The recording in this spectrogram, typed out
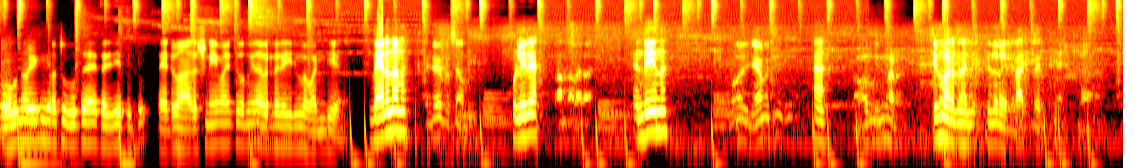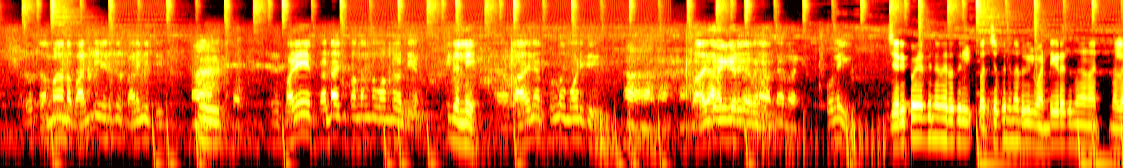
പോകുന്ന വഴിക്ക് കുറച്ച് കൂട്ടുകാരെ പരിചയപ്പെട്ടു. ഏറ്റവും ആകർഷണീയമായി തോന്നിയത് അവരുടെ കയ്യിലുള്ള വണ്ടിയാണ്. വേറെന്താണ്? പുള്ളിരെ എന്ത് ചെയ്യുന്നു? ആ. സിം നടന്നല്ലേ നമ്മളാണ് വണ്ടി എടുത്ത് പണിഞ്ഞിട്ട് പഴയ രണ്ടായിരത്തി പന്ത്രണ്ട് മോഡൽ വണ്ടിയാണ്. ഇതല്ലേ? അതിനെ ഫുള്ള് എടുക്കാൻ പൊളി ജെറിപ്പഴത്തിന്റെ നിറത്തിൽ പച്ചപ്പിന് നടുവിൽ വണ്ടി കിടക്കുന്ന കാണാൻ നല്ല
